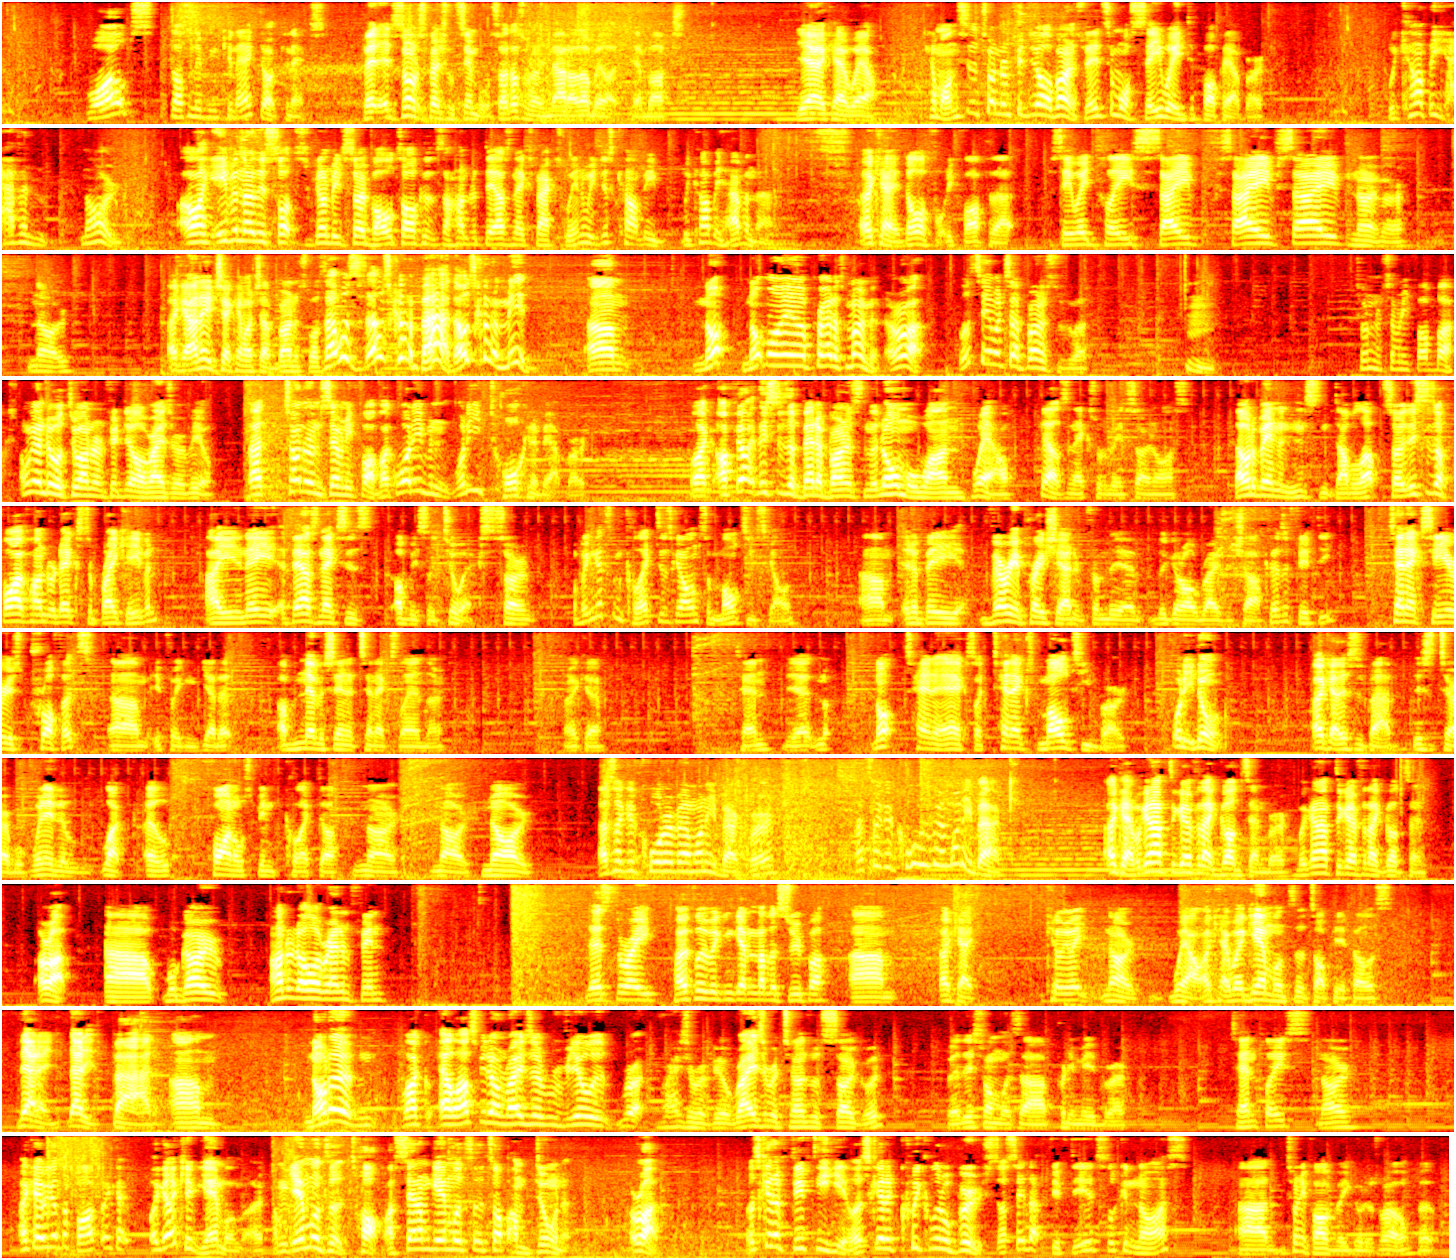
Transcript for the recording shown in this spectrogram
Wilds doesn't even connect. Oh, it connects. But it's not a special symbol, so it doesn't really matter. That'll be like 10 bucks. Yeah, okay, wow. Come on, this is a $250 bonus. We need some more seaweed to pop out, bro. We can't be having... No. Like, even though this slot's going to be so volatile because it's a 100,000 X max win, we just can't be... We can't be having that. Okay, $1.45 for that. Seaweed, please. Save, save, save. No, bro. No. Okay, I need to check how much that bonus was. That was that was kind of bad. That was kind of mid. Um, not not my uh, proudest moment. All right, let's see how much that bonus was worth. Hmm. 275 bucks. I'm gonna do a $250 razor reveal. That 275. Like, what even? What are you talking about, bro? Like, I feel like this is a better bonus than the normal one. Wow, 1000x would have been so nice. That would have been an instant double up. So this is a 500x to break even. Uh, you need 1000x is obviously 2x. So if we can get some collectors going, some multis going, um, it'll be very appreciated from the the good old Razor Shark. There's a 50. 10x here is profit, um, if we can get it. I've never seen a 10x land, though. Okay. 10? Yeah, no, not 10x, like 10x multi, bro. What are you doing? Okay, this is bad. This is terrible. We need a, like, a final spin collector. No, no, no. That's like a quarter of our money back, bro. That's like a quarter of our money back. Okay, we're gonna have to go for that godsend, bro. We're gonna have to go for that godsend. Alright, uh, we'll go $100 random spin. There's three. Hopefully we can get another super. Um, okay. Can we... No. Wow. Okay, we're gambling to the top here, fellas. That is, that is bad. Um, not a... Like, our last video on Razor Reveal... Razor Reveal. Razor Returns was so good. But this one was uh, pretty mid, bro. 10, please. No. Okay, we got the 5. Okay, we're gonna keep gambling, though. I'm gambling to the top. I said I'm gambling to the top. I'm doing it. Alright. Let's get a 50 here. Let's get a quick little boost. I see that 50. It's looking nice. Uh, 25 would be good as well, but...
